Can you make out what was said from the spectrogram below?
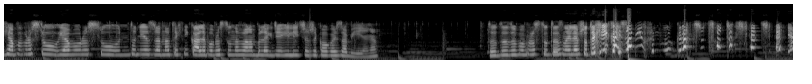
ja po prostu, ja po prostu, to nie jest żadna technika, ale po prostu nawalam byle gdzie i liczę, że kogoś zabiję, nie? To, to, to po prostu to jest najlepsza technika i zabiłem dwóch graczy, co tu się dzieje?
